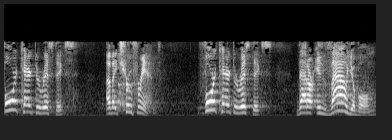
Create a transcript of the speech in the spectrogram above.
four characteristics of a true friend. Four characteristics that are invaluable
